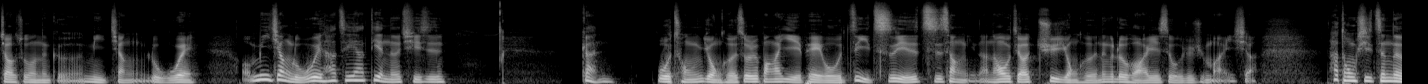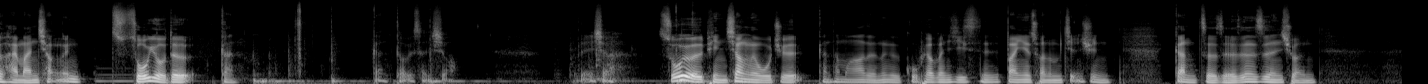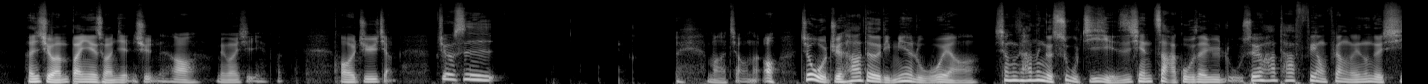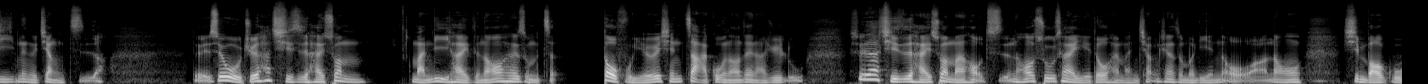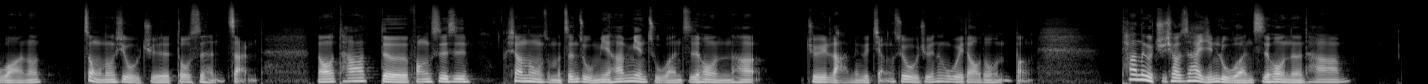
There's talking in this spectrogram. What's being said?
叫做那个蜜酱卤味哦。蜜酱卤味，它这家店呢，其实干我从永和时候就帮他夜配，我自己吃也是吃上瘾了。然后我只要去永和那个乐华夜市，我就去买一下。他东西真的还蛮强的，所有的 干干到底生效。等一下，所有的品相呢，我觉得干他妈的那个股票分析师半夜传什么简讯。干泽泽真的是很喜欢，很喜欢半夜传简讯的啊，没关系，我继续讲，就是，哎妈讲呢哦，就我觉得它的里面的卤味啊，像是它那个素鸡也是先炸过再去卤，所以它它非常非常的那个吸那个酱汁啊，对，所以我觉得它其实还算蛮厉害的，然后还有什么炸豆腐也会先炸过，然后再拿去卤。所以它其实还算蛮好吃，然后蔬菜也都还蛮强，像什么莲藕啊，然后杏鲍菇啊，然后这种东西我觉得都是很赞。然后它的方式是像那种什么蒸煮面，它面煮完之后呢，它就会拉那个酱，所以我觉得那个味道都很棒。它那个诀窍是它已经卤完之后呢，它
